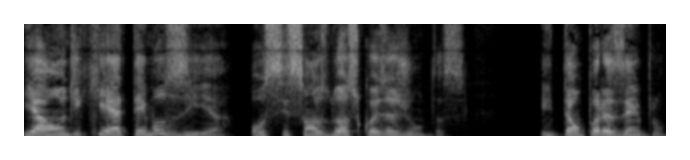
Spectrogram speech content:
e aonde que é teimosia, ou se são as duas coisas juntas. Então, por exemplo,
